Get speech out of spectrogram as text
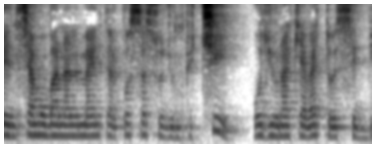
Pensiamo banalmente al possesso di un PC o di una chiavetta USB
